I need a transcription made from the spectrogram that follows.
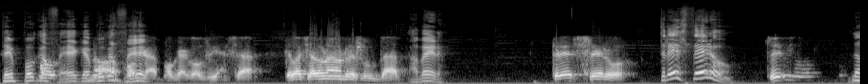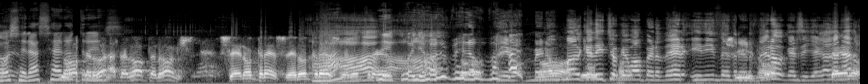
Té poca fe, que no, poca fe. Poca, poca confiança. Te vaig a donar un resultat. A ver. 3-0. 3-0. Sí. No, será No, 0-3. perdona, perdón, perdón. 0-3, 0-3, Ah, 0-3. de collón, menos mal. Digo, menos No, mal que ha sí, dicho que no. va a perder y dice Sí, 3-0, no. que si llega a Pero- ganar,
